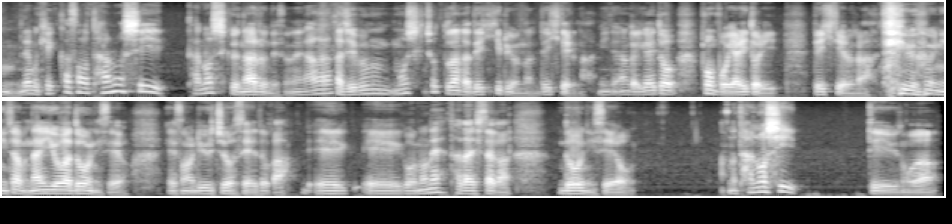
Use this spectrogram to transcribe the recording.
うん、でも結果その楽しい楽しくなるんですよね。なんか自分もしちょっとなんかできるような、できてるな。みたいな、なんか意外とポンポンやりとりできてるなっていうふうに多分内容はどうにせよ、えその流暢性とか、英語のね、正しさがどうにせよ、楽しいっていうのが、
